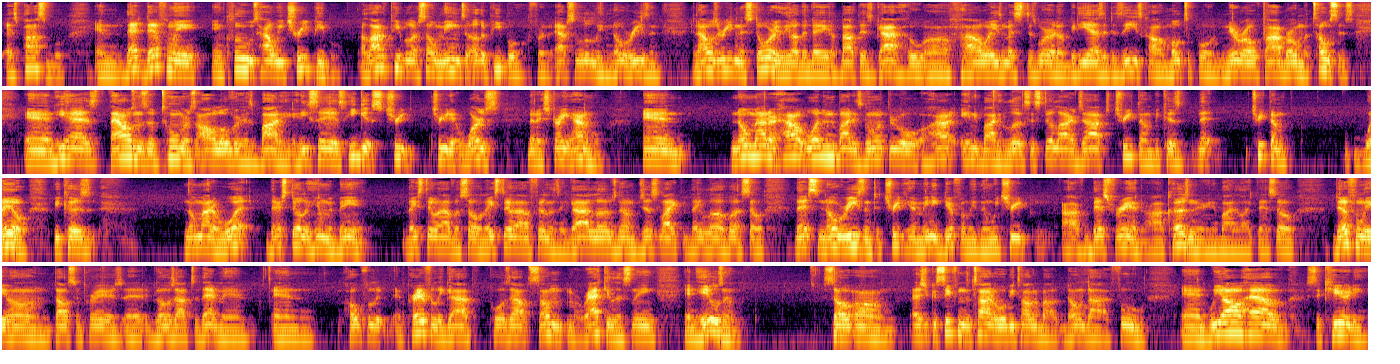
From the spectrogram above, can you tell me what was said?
as possible. And that definitely includes how we treat people a lot of people are so mean to other people for absolutely no reason. And I was reading a story the other day about this guy who uh, I always mess this word up, but he has a disease called multiple neurofibromatosis. And he has thousands of tumors all over his body. And he says he gets treat, treated worse than a stray animal. And no matter how what anybody's going through or how anybody looks, it's still our job to treat them because that treat them well because no matter what, they're still a human being. They still have a soul. They still have feelings, and God loves them just like they love us. So that's no reason to treat him any differently than we treat our best friend or our cousin or anybody like that. So definitely, um, thoughts and prayers uh, goes out to that man, and hopefully and prayerfully, God pulls out some miraculous thing and heals him so, um, as you can see from the title, we'll be talking about don't die fool. and we all have security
